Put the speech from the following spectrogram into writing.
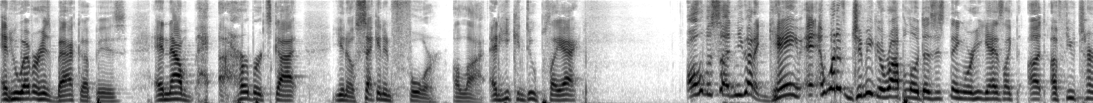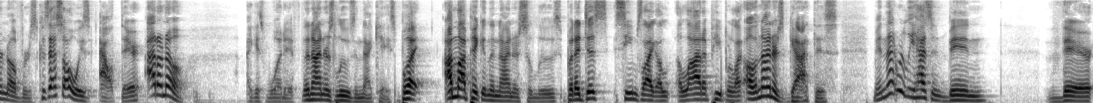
and whoever his backup is, and now H- Herbert's got you know second and four a lot, and he can do play act. All of a sudden, you got a game. And and what if Jimmy Garoppolo does this thing where he has like a, a few turnovers? Because that's always out there. I don't know. I guess what if the Niners lose in that case? But I'm not picking the Niners to lose. But it just seems like a, a lot of people are like, "Oh, the Niners got this." Man, that really hasn't been their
